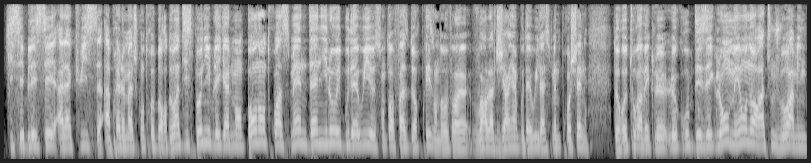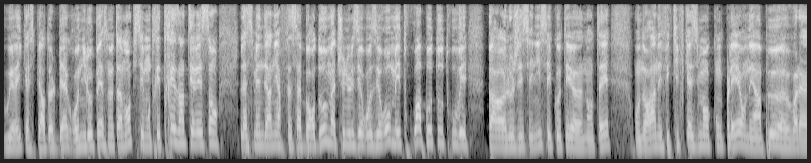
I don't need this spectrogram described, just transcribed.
qui s'est blessé à la cuisse après le match contre Bordeaux. Indisponible également pendant trois semaines. Danilo et Boudaoui sont en phase de reprise. On devrait voir l'Algérien Boudaoui la semaine prochaine de retour avec le, le groupe des Aiglons. Mais on aura toujours Amine Gouiri, Casper Dolberg, Ronny Lopez notamment, qui s'est montré très intéressant la semaine dernière face à Bordeaux. Match nul 0-0, mais trois poteaux trouvés par euh, l'OGC Nice et côté euh, nantais. On aura un effectif quasiment complet. On est un peu, euh, voilà,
